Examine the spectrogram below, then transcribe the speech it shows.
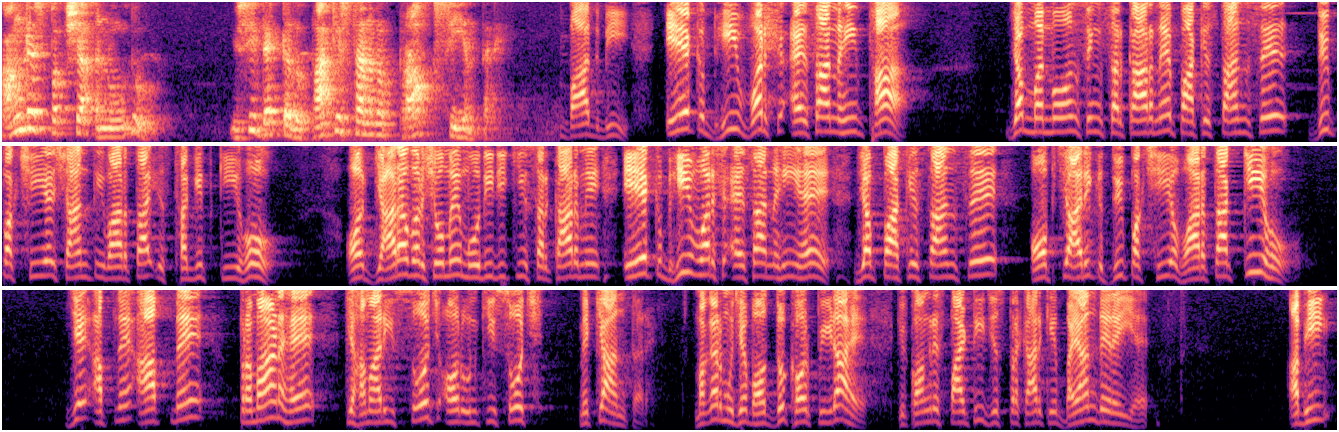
ಕಾಂಗ್ರೆಸ್ ಪಕ್ಷ ಅನ್ನುವುದು ಯು ಸಿ ದಟ್ ಅದು ಪಾಕಿಸ್ತಾನದ ಪ್ರಾಕ್ಸಿ ಅಂತಾರೆ बाद भी एक भी वर्ष ऐसा नहीं था जब मनमोहन सिंह सरकार ने पाकिस्तान से द्विपक्षीय शांति वार्ता स्थगित की हो और 11 वर्षों में मोदी जी की सरकार में एक भी वर्ष ऐसा नहीं है जब पाकिस्तान से औपचारिक द्विपक्षीय वार्ता की हो। ये अपने आप में प्रमाण है कि हमारी सोच और उनकी सोच में क्या अंतर है। मगर मुझे बहुत दुख और पीड़ा है कि कांग्रेस पार्टी जिस प्रकार के बयान दे रही है, अभी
